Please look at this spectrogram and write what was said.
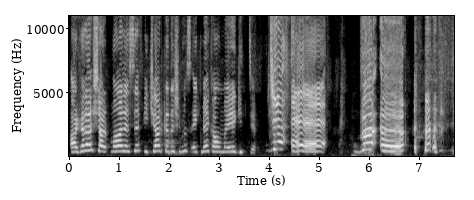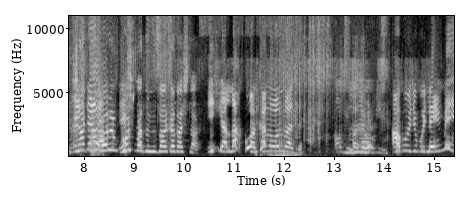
Arkadaşlar maalesef iki arkadaşımız ekmek almaya gitti. Ve e, Umarım korkmadınız arkadaşlar. İnşallah korkan olmadı. Abucu buleymiş.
